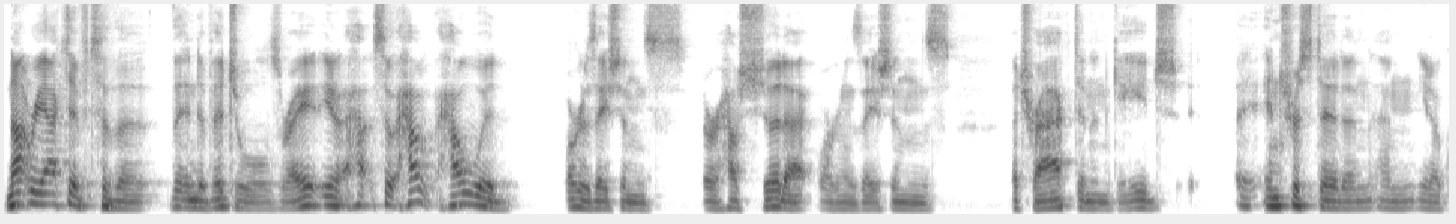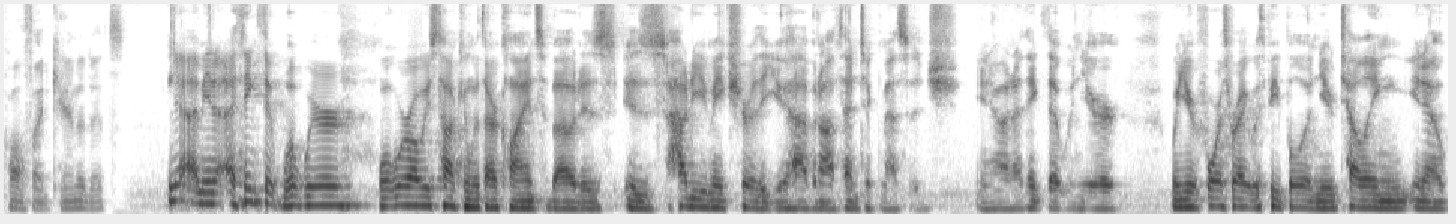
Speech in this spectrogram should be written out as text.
not reactive to the the individuals, right? You know, how, so how how would organizations or how should organizations attract and engage uh, interested and and you know qualified candidates? Yeah, I mean, I think that what we're what we're always talking with our clients about is is how do you make sure that you have an authentic message, you know? And I think that when you're when you're forthright with people and you're telling, you know,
